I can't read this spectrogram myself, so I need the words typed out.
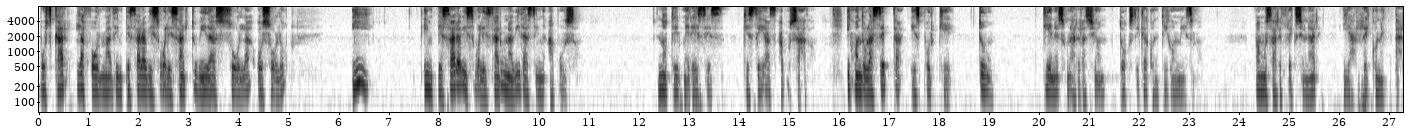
buscar la forma de empezar a visualizar tu vida sola o solo y empezar a visualizar una vida sin abuso. No te mereces que seas abusado. Y cuando lo acepta es porque tú tienes una relación tóxica contigo mismo. Vamos a reflexionar y a reconectar.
